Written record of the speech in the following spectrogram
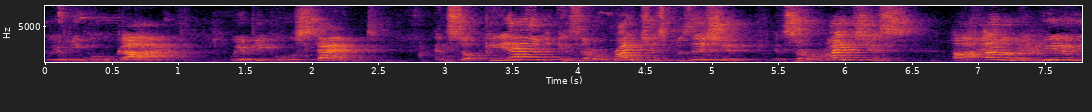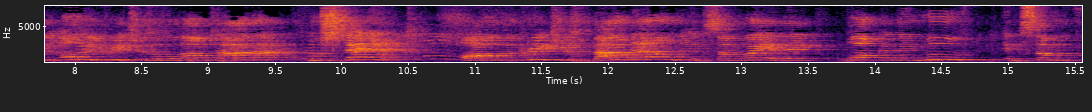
We are people who guide. We are people who stand. And so Qiyam is a righteous position. It's a righteous uh, element. We are the only creatures of Allah Ta'ala who stand. All of the creatures bow down in some way and they walk and they move in some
